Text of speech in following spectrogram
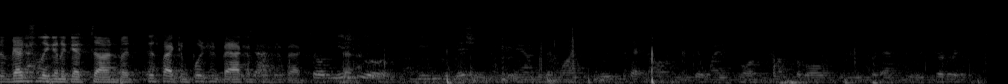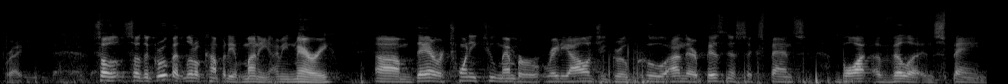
eventually going to get done, but this way I can push it back and push it back. So the issue of getting permission comes down to them wanting to police the technology, so when it's more comfortable and convenient for them to interpret Right. the specialized data. So, so the group at Little Company of Money, I mean Mary, um, they are a 22-member radiology group who, on their business expense, bought a villa in Spain.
